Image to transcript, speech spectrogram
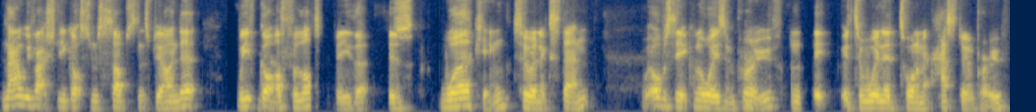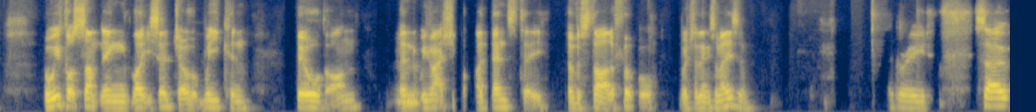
Now we've actually got some substance behind it. We've got Yeah. a philosophy that is working to an extent. Obviously, it can always improve, and it, it, to win a tournament has to improve. But we've got something, like you said, Joe, that we can build on, and Mm. we've actually got identity of a style of football, which I think is amazing. Agreed. So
